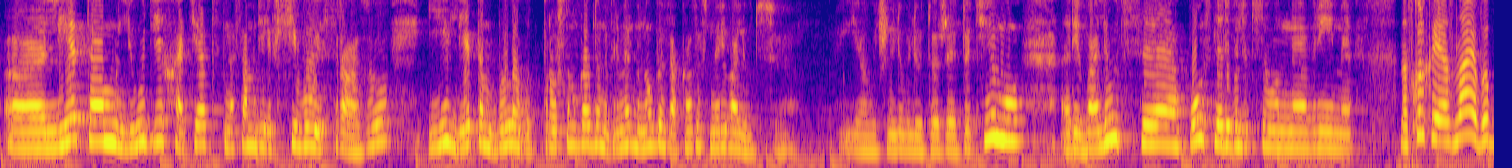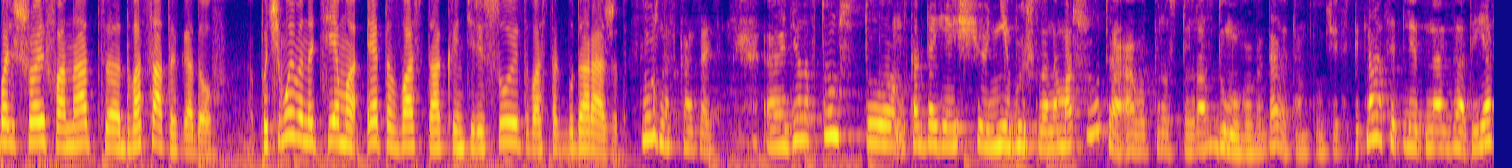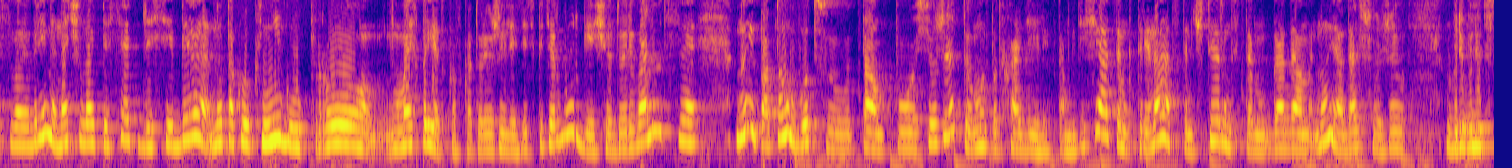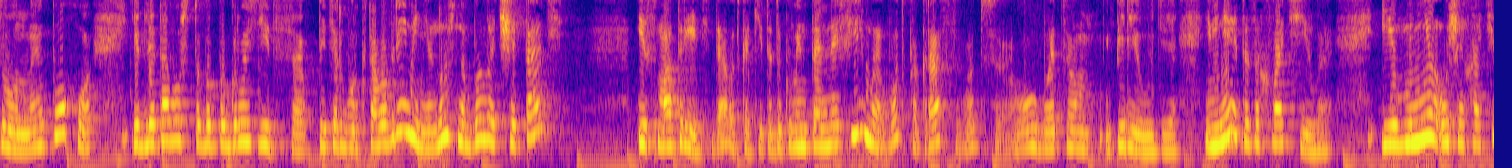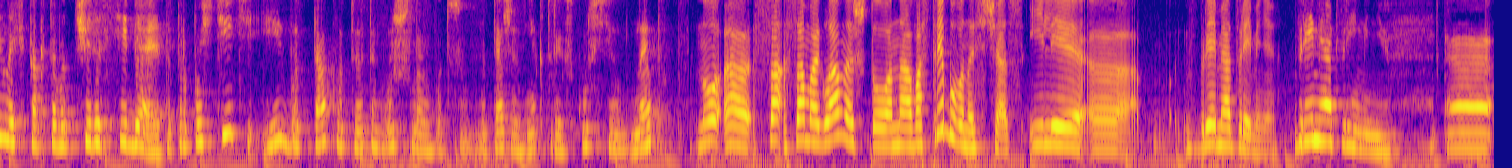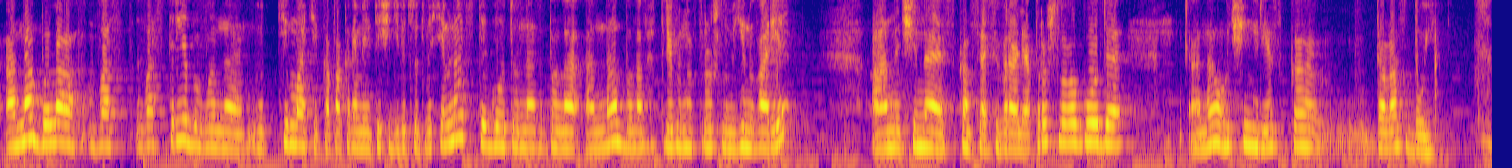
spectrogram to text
Э, летом люди хотят, на самом деле, всего и сразу. И летом было, вот в прошлом году, например, много заказов на революцию. Я очень люблю тоже эту тему. Революция, послереволюционное время. Насколько я знаю, вы большой фанат 20-х годов. Почему именно тема эта вас так интересует, вас так будоражит? Сложно сказать. Э, дело в том, что когда я еще не вышла на маршруты, а вот просто раздумывала, да, там, получается, 15 лет назад, я в свое время начала писать для себя, ну, такую книгу про моих предков, которые жили здесь, в Петербурге, еще до революции. Ну, и потом вот, вот там по сюжету мы подходили там, к 10 к 13 14 годам, ну, и а дальше уже в революционную эпоху. И для того, чтобы погрузить погрузиться в Петербург того времени, нужно было читать и смотреть, да, вот какие-то документальные фильмы, вот как раз вот об этом периоде. И меня это захватило. И мне очень хотелось как-то вот через себя это пропустить, и вот так вот это вышло вот, вот даже в некоторые экскурсии в НЭП. Но э, са- самое главное, что она востребована сейчас или э, время от времени? Время от времени. Э, она была востребована, вот тематика, по крайней мере, 1918 год у нас была, она была востребована в прошлом январе, а начиная с конца февраля прошлого года она очень резко дала сбой.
